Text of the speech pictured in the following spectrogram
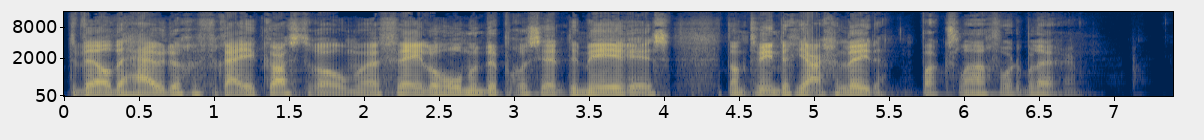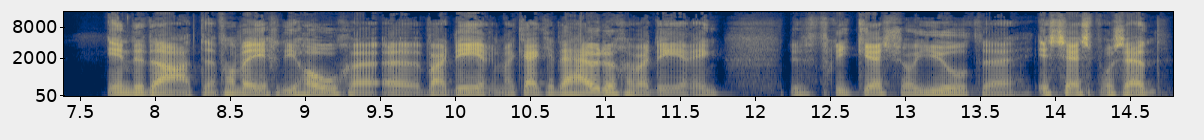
Terwijl de huidige vrije kaststroom uh, vele honderden procenten meer is dan 20 jaar geleden. Pak slaag voor de belegger. Inderdaad, vanwege die hoge waardering. Maar kijk je de huidige waardering, de free cash flow yield is 6%.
